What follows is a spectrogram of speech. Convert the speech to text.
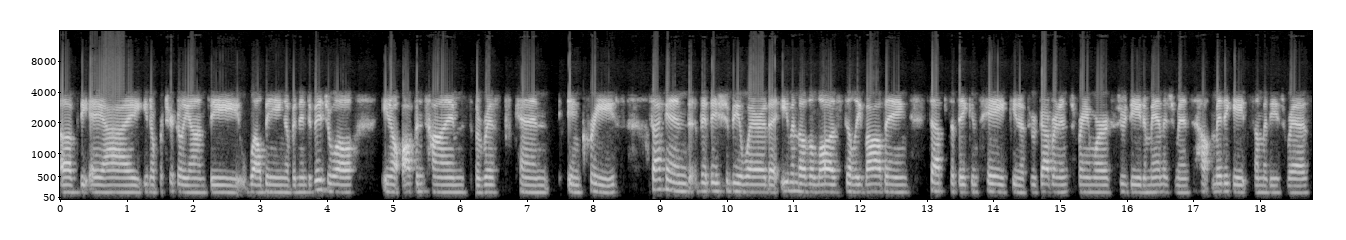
of the AI, you know, particularly on the well-being of an individual, you know, oftentimes the risks can increase. Second, that they should be aware that even though the law is still evolving, steps that they can take, you know, through governance frameworks, through data management to help mitigate some of these risks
